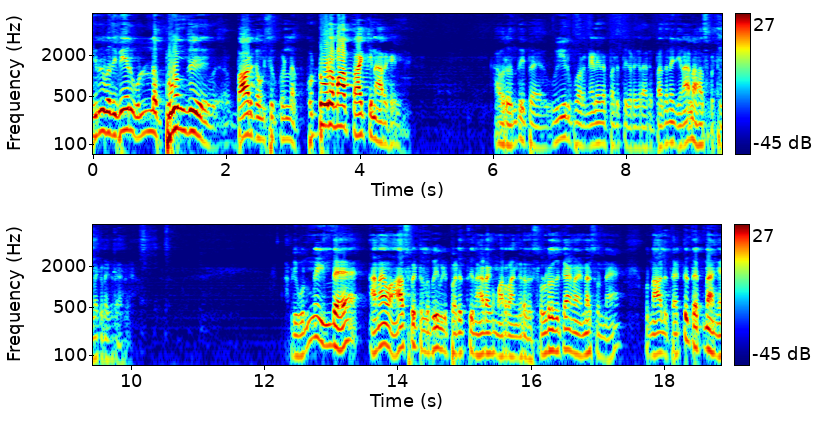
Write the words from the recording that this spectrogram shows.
இருபது பேர் உள்ள பூந்து பார் கவுன்சிலுக்குள்ள கொட்டூரமாக தாக்கினார்கள். அவர் வந்து இப்போ உயிர் போகிற நிலையில் படுத்து கிடக்கிறாரு. பதினஞ்சு நாள் ஹாஸ்பிட்டலில் கிடக்கிறாரு. அப்படி ஒன்றும் இல்லை. ஆனால் அவன் ஹாஸ்பிட்டலில் போய் இப்படி படுத்து நாடகம் ஆடுறாங்கிறத சொல்கிறதுக்காக நான் என்ன சொன்னேன்? ஒரு நாலு தட்டு தட்டினாங்க.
